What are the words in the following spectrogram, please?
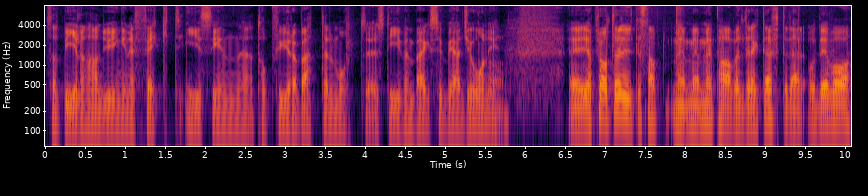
så att bilen hade ju ingen effekt i sin eh, topp 4 battle mot eh, Steven Bagsy Biagioni. Ja. Eh, Jag pratade lite snabbt med, med, med Pavel direkt efter där och det var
